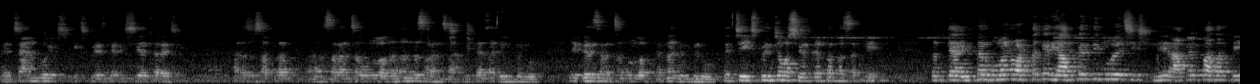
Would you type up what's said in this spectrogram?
त्यांच्या अनुभव एक्सपिरियन्स त्यांनी शेअर करायचे. आता जसं आपला सरांचा मुलगा होता नंद सरांचा मी त्यांना घेऊन गेलो. एकरी सरांचा मुलगा त्यांना घेऊन गेलो. त्यांचे एक्सपिरियन्स जेव्हा शेअर करताना सगळे तर त्या इतर मुलांना वाटतं की आपल्यातली मुलं म्हणजे आपल्याला पाहतात ते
